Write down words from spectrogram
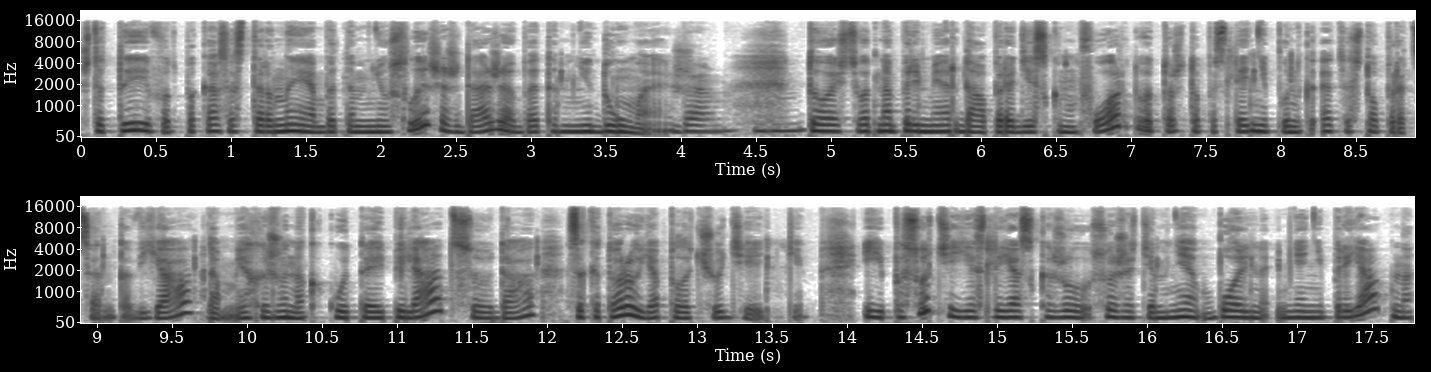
что ты вот пока со стороны об этом не услышишь, даже об этом не думаешь. Да. Угу. То есть вот, например, да, про дискомфорт, вот то, что последний пункт, это сто процентов я, там, я хожу на какую-то эпиляцию, да, за которую я плачу деньги. И по сути, если я скажу, слушайте, мне больно и мне неприятно,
